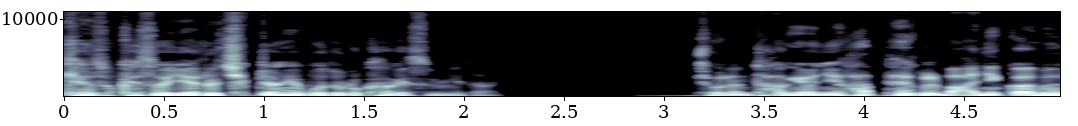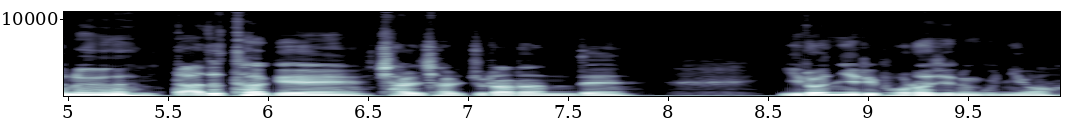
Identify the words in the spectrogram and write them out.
계속해서 얘를 측정해 보도록 하겠습니다. 저는 당연히 핫팩을 많이 까면은 따뜻하게 잘 잘 줄 알았는데 이런 일이 벌어지는군요.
